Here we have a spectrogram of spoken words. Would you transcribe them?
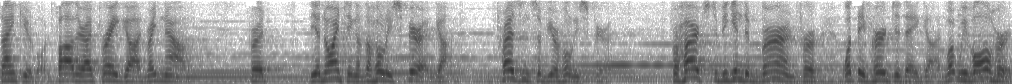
Thank you, Lord. Father, I pray, God, right now for the anointing of the Holy Spirit, God, the presence of your Holy Spirit, for hearts to begin to burn for what they've heard today, God, what we've all heard.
